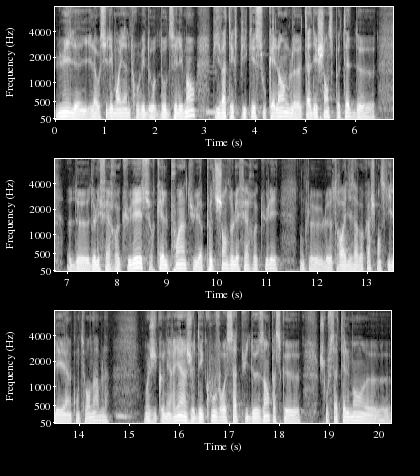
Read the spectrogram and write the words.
Lui, il, a aussi les moyens de trouver d'autres éléments. Mm. Puis il va t'expliquer sous quel angle tu as des chances peut-être de, de, les faire reculer, sur quel point tu as peu de chances de les faire reculer. Donc le, travail des avocats, je pense qu'il est incontournable. Mm. Moi, j'y connais rien. Je découvre ça depuis deux ans parce que je trouve ça tellement euh,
